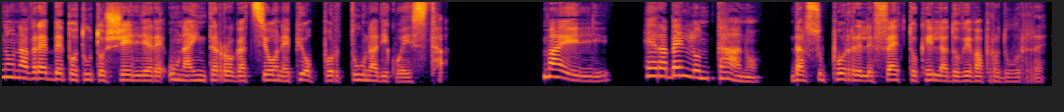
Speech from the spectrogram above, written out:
non avrebbe potuto scegliere una interrogazione più opportuna di questa. Ma egli era ben lontano dal supporre l'effetto che ella doveva produrre,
